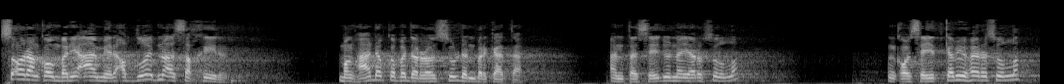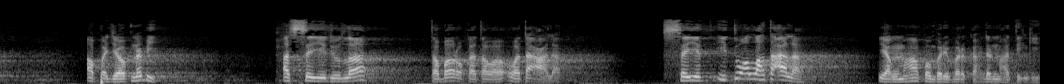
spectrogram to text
Seorang kaum Bani Amir, Abdullah bin As-Sakhir, menghadap kepada Rasul dan berkata, Anta Sayyiduna ya Rasulullah? Engkau Sayyid kami wahai Rasulullah? Apa jawab Nabi? As-Sayyidullah tabaraka wa ta'ala. Sayyid itu Allah Ta'ala yang maha pemberi berkah dan maha tinggi.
